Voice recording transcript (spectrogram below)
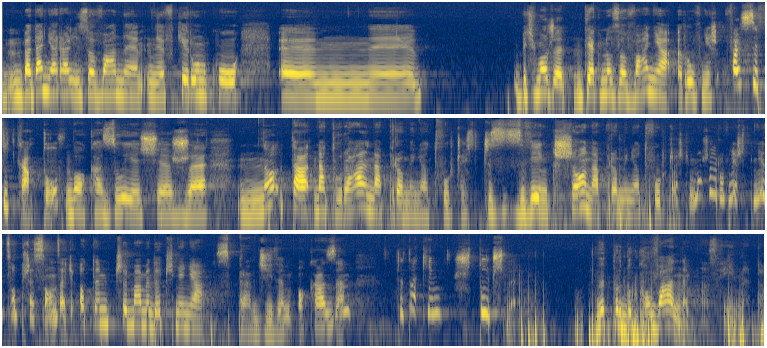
badania realizowane w kierunku być może diagnozowania również falsyfikatów, bo okazuje się, że no, ta naturalna promieniotwórczość, czy zwiększona promieniotwórczość może również nieco przesądzać o tym, czy mamy do czynienia z prawdziwym okazem, czy takim sztucznym, wyprodukowanym, nazwijmy to.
